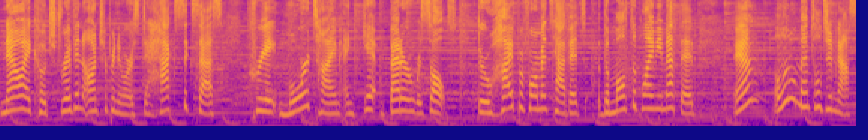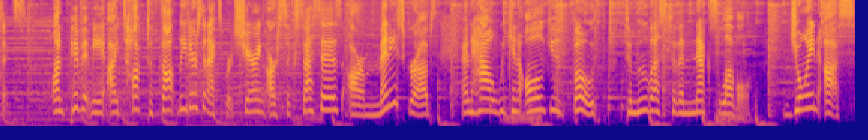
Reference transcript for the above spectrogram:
Now I coach driven entrepreneurs to hack success, create more time, and get better results through high performance habits, the Multiply Me method, and a little mental gymnastics. On Pivot Me, I talk to thought leaders and experts sharing our successes, our many scrubs, and how we can all use both to move us to the next level. Join us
